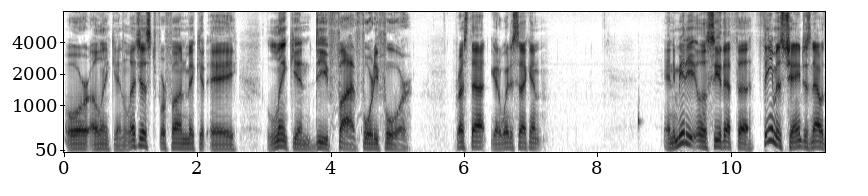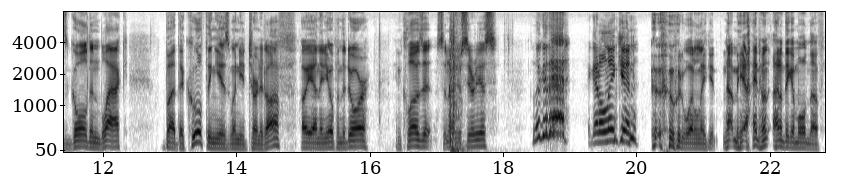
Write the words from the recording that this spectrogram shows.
or a Lincoln. Let's just, for fun, make it a Lincoln D544. Press that. You got to wait a second. And immediately you'll see that the theme has changed as now it's gold and black. But the cool thing is when you turn it off, oh yeah, and then you open the door and close it, so now you're serious. Look at that! I got a Lincoln. Who would want a Lincoln? Not me. I don't. I don't think I'm old enough.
